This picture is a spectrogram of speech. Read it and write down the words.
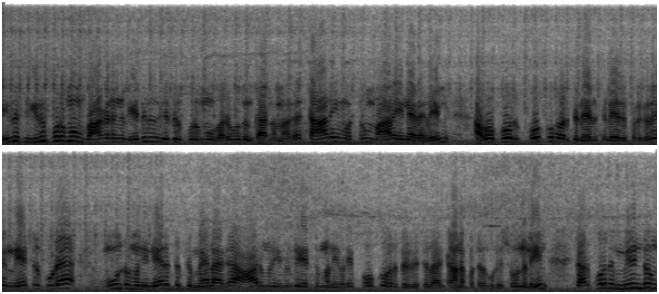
இரு இருபுறமும் வாகனங்கள் எதிர் எதிர்ப்புறமும் வருவதன் காரணமாக காலை மற்றும் மாலை நேரங்களில் அவ்வப்போது போக்குவரத்து நெரிசல் ஏற்படுகிறது. நேற்று கூட மூன்று மணி நேரத்துக்கு மேலாக ஆறு மணியிலிருந்து எட்டு மணி வரை போக்குவரத்து நெரிசல் காணப்பட்டிருக்கக்கூடிய சூழ்நிலையில் தற்போது மீண்டும்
